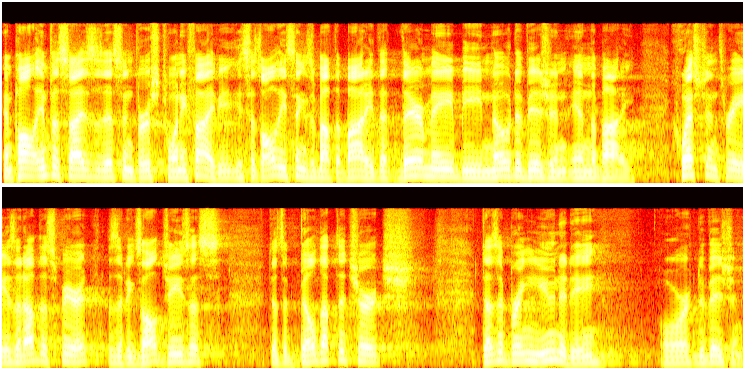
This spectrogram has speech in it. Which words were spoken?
And Paul emphasizes this in verse 25. He says all these things about the body, that there may be no division in the body. Question three is it of the Spirit? Does it exalt Jesus? Does it build up the church? Does it bring unity or division?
